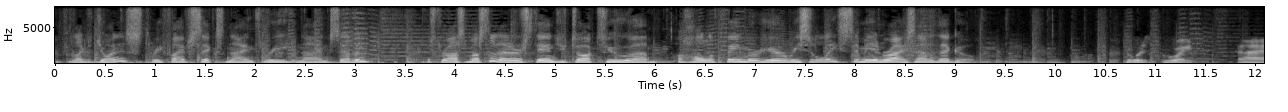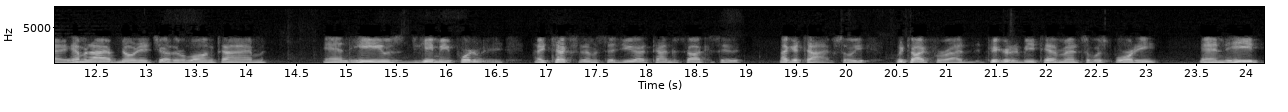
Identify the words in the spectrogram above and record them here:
If you'd like to join us, 356 9397. Mr. Asmussen, I understand you talked to um, a Hall of Famer here recently, Simeon Rice. How did that go? It was great. Uh, him and I have known each other a long time, and he was gave me four. I texted him and said, "You got time to talk?" He said, "I got time." So he, we talked for. I figured it'd be ten minutes. It was forty, and he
